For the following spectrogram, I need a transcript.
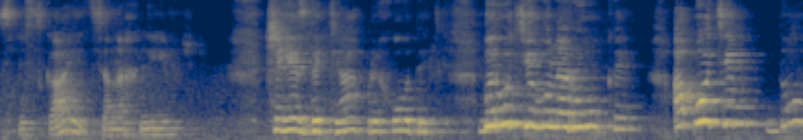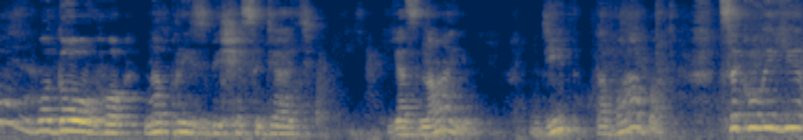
спускається на хлів. Чиєсь дитя приходить, беруть його на руки, а потім довго-довго на призбі ще сидять. Я знаю, дід та баба це коли є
